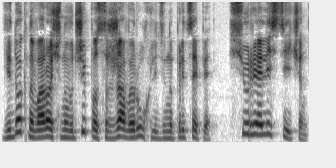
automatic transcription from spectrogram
Видок навороченного джипа с ржавой рухлядью на прицепе сюрреалистичен.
